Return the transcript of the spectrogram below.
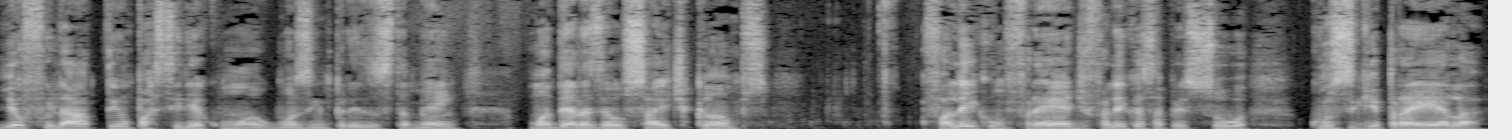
E eu fui lá, tenho parceria com algumas empresas também, uma delas é o Site Campus. Falei com o Fred, falei com essa pessoa, consegui para ela,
